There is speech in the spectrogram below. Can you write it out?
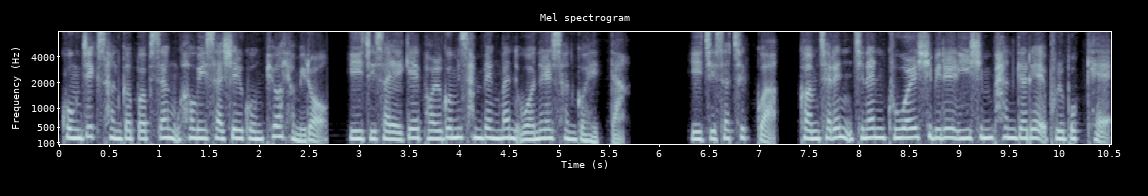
공직선거법상 허위사실 공표 혐의로 이 지사에게 벌금 300만 원을 선고했다. 이 지사 측과 검찰은 지난 9월 11일 2심 판결에 불복해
